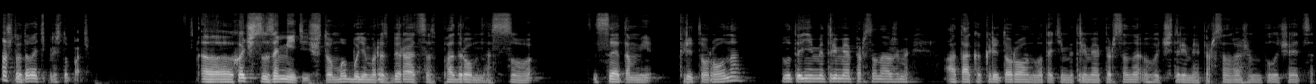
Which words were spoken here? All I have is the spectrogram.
Ну что, давайте приступать. Э, хочется заметить, что мы будем разбираться подробно с сетами крит урона, вот этими тремя персонажами, атака крит урон вот этими тремя персонажами, четырьмя персонажами получается.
